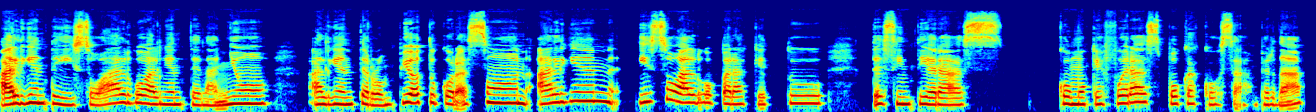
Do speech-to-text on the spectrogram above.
alguien te hizo algo, alguien te dañó, alguien te rompió tu corazón, alguien hizo algo para que tú te sintieras como que fueras poca cosa, ¿verdad?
